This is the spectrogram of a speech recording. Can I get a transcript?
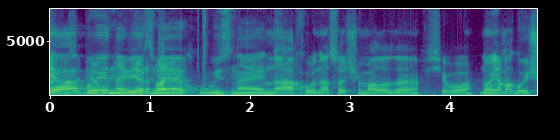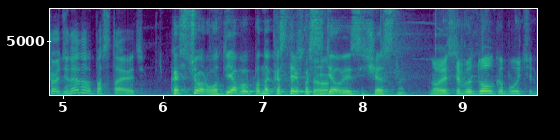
я нахуй бы, наверное, хуй знает. Нахуй, у нас очень мало, да, всего. Но я могу еще один этот поставить. Костер, вот я бы на костре Костёр. посидел, если честно. Но если вы долго будете,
